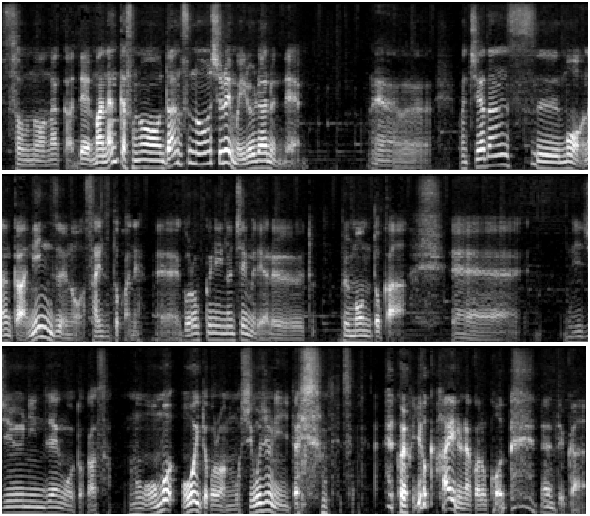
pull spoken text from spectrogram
ー、その中でまあなんかそのダンスの種類もいろいろあるんで、えーまあ、チアダンスもなんか人数のサイズとかね、えー、56人のチームでやる部門とか、えー、20人前後とかもう多いところはもう4 5 0人いたりするんですよね。これよく入るなこのこうなんていうか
